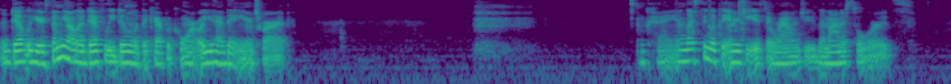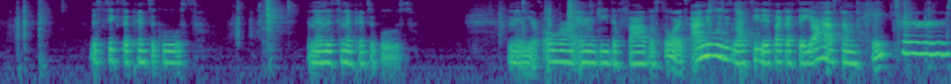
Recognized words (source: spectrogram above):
The devil here. Some of y'all are definitely dealing with the Capricorn or you have that in your chart. Okay, and let's see what the energy is around you. The Nine of Swords. The Six of Pentacles. And then the Ten of Pentacles. And then your overall energy, the Five of Swords. I knew we was going to see this. Like I said, y'all have some haters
